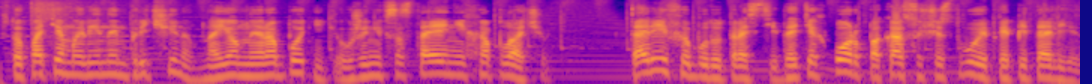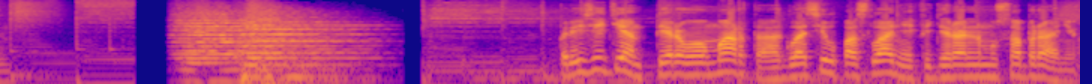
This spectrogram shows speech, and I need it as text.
что по тем или иным причинам наемные работники уже не в состоянии их оплачивать. Тарифы будут расти до тех пор, пока существует капитализм. Президент 1 марта огласил послание Федеральному собранию.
